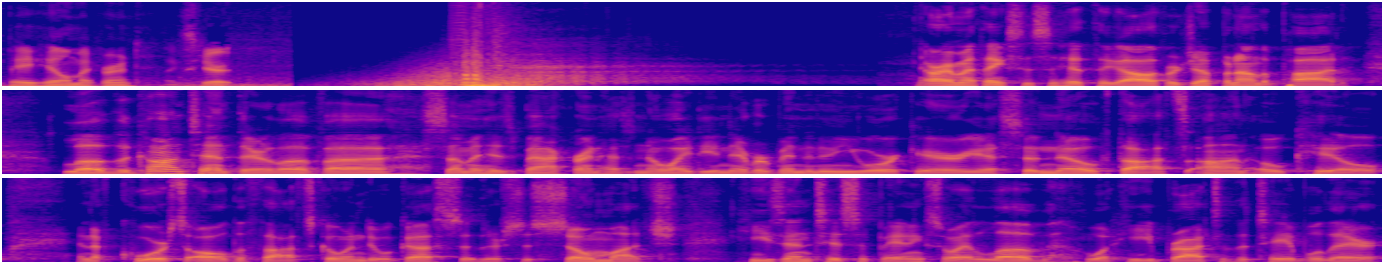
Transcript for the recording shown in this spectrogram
Bay Hill, my friend. Thanks, Garrett. All right, my thanks to Sahith Theegala for jumping on the pod. Love the content there. Love uh, some of his background. Has no idea. Never been to New York area, so no thoughts on Oak Hill. And of course, all the thoughts go into Augusta. There's just so much he's anticipating. So I love what he brought to the table there.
